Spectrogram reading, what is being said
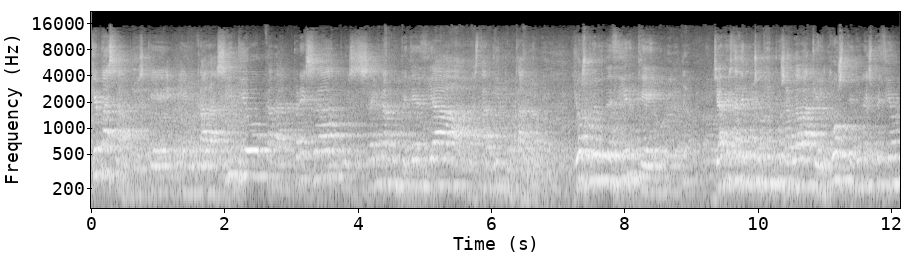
¿Qué pasa? Pues que en cada sitio, cada empresa, pues hay una competencia bastante importante. Yo os puedo decir que ya desde hace mucho tiempo se hablaba que el coste de una inspección,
